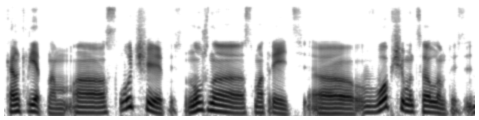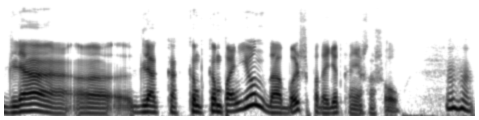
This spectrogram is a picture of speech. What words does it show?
конкретном случае, то есть нужно смотреть в общем и целом, то есть для, для как компаньон, да, больше подойдет, конечно, шоу. Угу.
